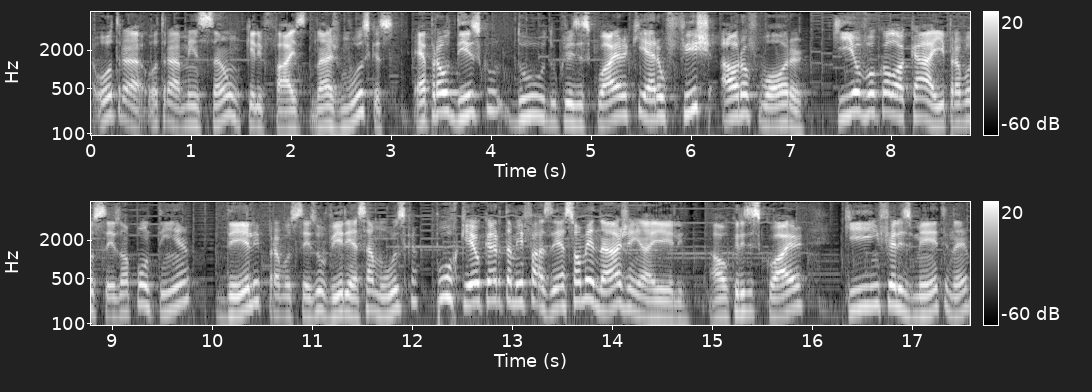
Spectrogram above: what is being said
outra, outra menção que ele faz nas músicas é para o disco do, do Chris Squire que era o Fish Out of Water, que eu vou colocar aí para vocês uma pontinha dele para vocês ouvirem essa música, porque eu quero também fazer essa homenagem a ele, ao Chris Squire, que infelizmente, né,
